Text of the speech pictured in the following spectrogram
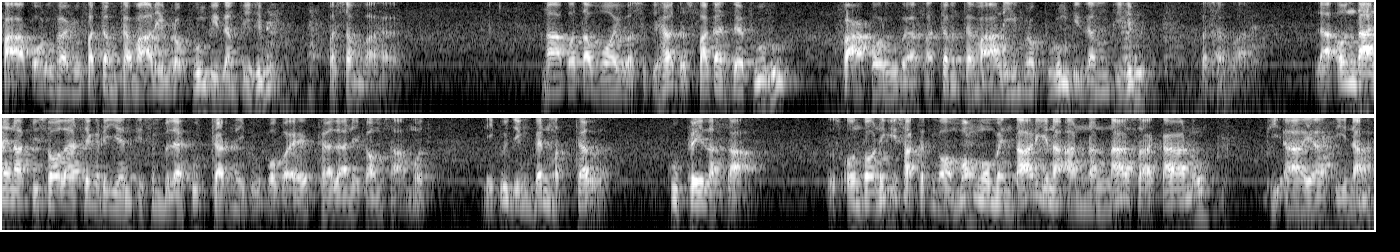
fa'aqaruha yufaddam dama alaihim rabbuhum bi dzambihim wasambaha. Nah kota wa wa terus fakadzabuhu fa'aqaruha fadam dama alihim rabbuhum bidzambihim fasawwa lah ontane Nabi Saleh sing riyen disembelih kudar niku pokoke balane kaum Samud niku jeng ben medal kubailasa terus onto niki saged ngomong ngomentari na anan nasakanu bi ayatina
